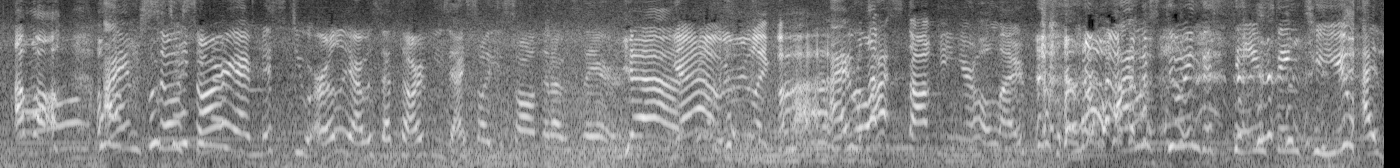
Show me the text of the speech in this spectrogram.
I'm all, I'm so sorry I missed you earlier. I was at the Arby's. I saw you saw that I was there. yeah. Yeah, we were like, ah. I was like stalking your whole life. No, I was doing the same thing to you. I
